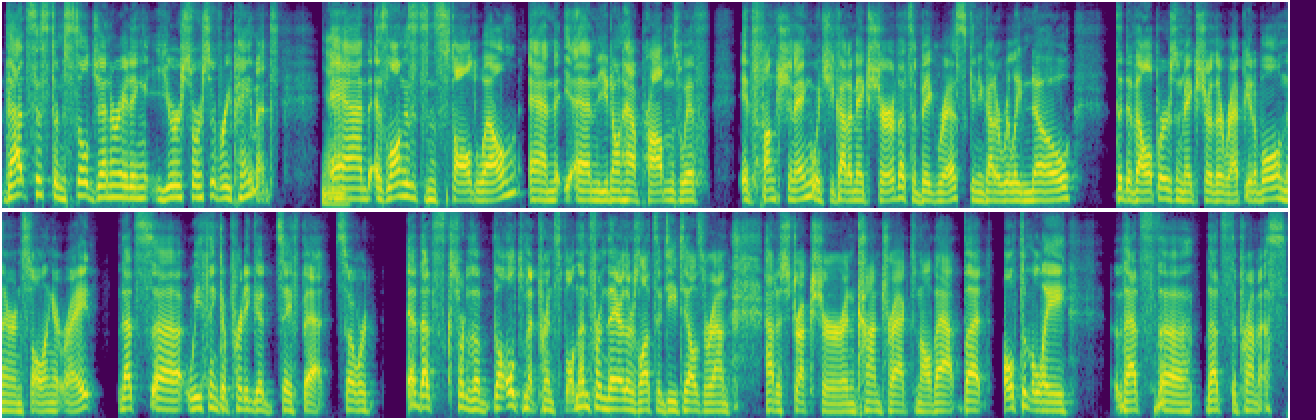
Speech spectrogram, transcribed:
that system's still generating your source of repayment. Yeah. and as long as it's installed well and and you don't have problems with it functioning which you got to make sure that's a big risk and you got to really know the developers and make sure they're reputable and they're installing it right that's uh, we think a pretty good safe bet. So we're that's sort of the, the ultimate principle. And then from there, there's lots of details around how to structure and contract and all that. But ultimately, that's the that's the premise.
